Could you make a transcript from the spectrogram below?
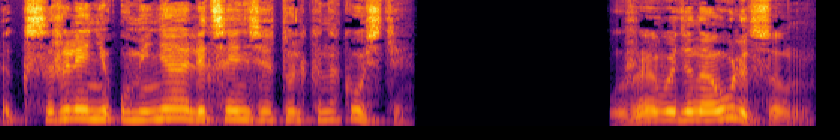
«К сожалению, у меня лицензия только на кости». Уже выйдя на улицу,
